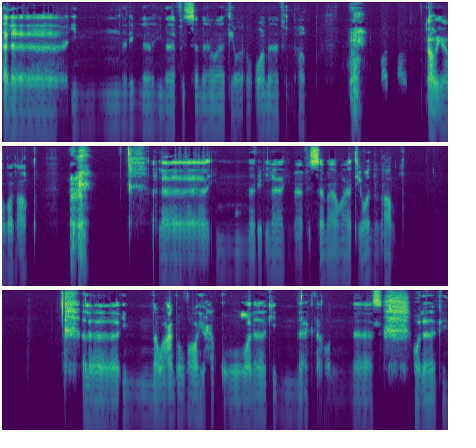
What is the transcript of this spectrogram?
ألا إن لله ما في السماوات وما في الأرض. أو يا والأرض. ألا إن لله ما في السماوات والأرض. ألا إن وعد الله حق ولكن أكثر الناس ولكن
